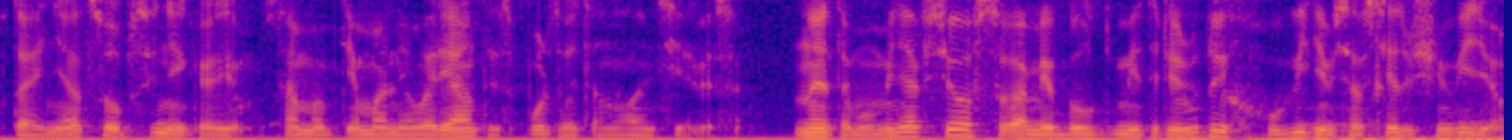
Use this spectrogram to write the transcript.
в тайне от собственника, самый оптимальный вариант использовать онлайн-сервисы. На этом у меня все. С вами был Дмитрий Рудых. Увидимся в следующем видео.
